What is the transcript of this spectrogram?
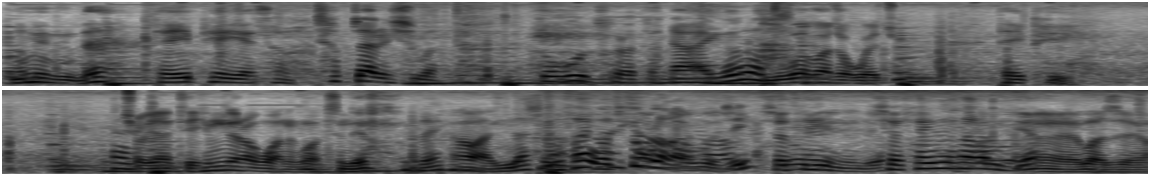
너무 있는데 데이페이에서 찹자를 심었다 쪽을 풀었다 야 이거는 누가 가자고 했죠? 데이페이 저희한테 힘내라고 하는 것 같은데요. 그래? 아 맞나? 영상이 어떻게 올라가는 거지? 저서 있는데요? 저서 있는 사람들이야? 네 맞아요.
